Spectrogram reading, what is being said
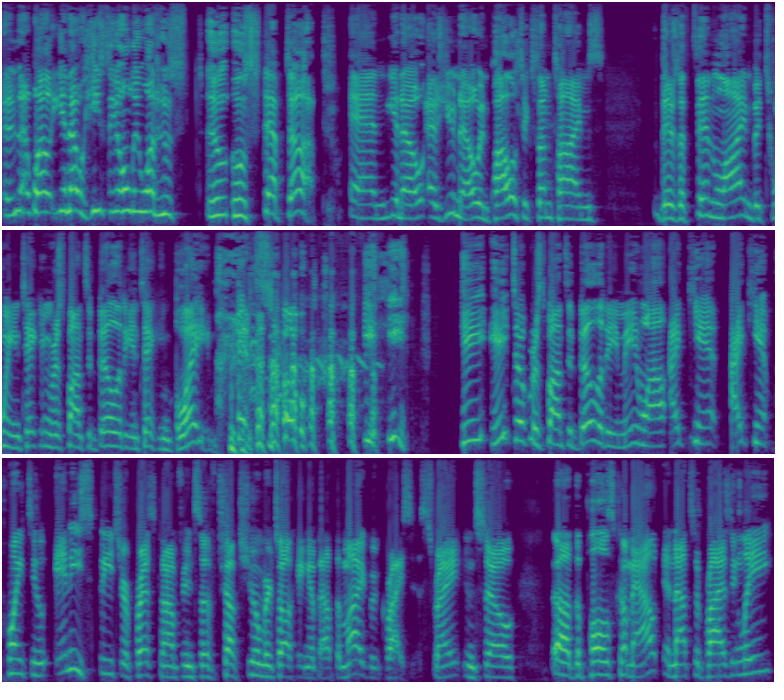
And, well, you know, he's the only one who's who, who stepped up. And you know, as you know, in politics, sometimes there's a thin line between taking responsibility and taking blame. And so he, he he took responsibility. Meanwhile, I can't I can't point to any speech or press conference of Chuck Schumer talking about the migrant crisis, right? And so uh, the polls come out, and not surprisingly,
